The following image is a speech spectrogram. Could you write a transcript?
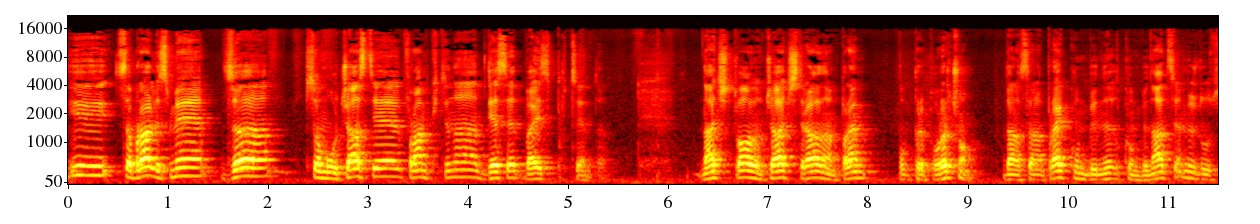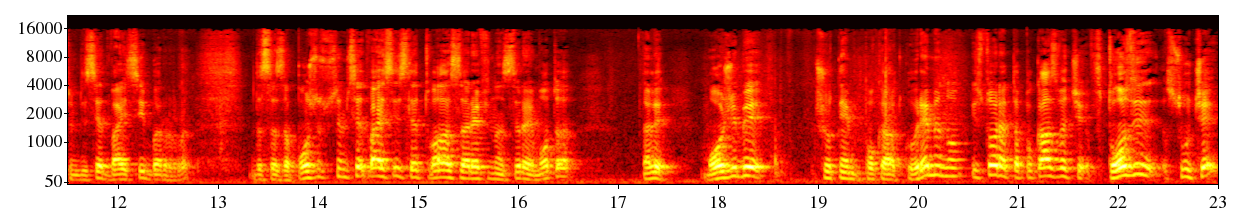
и събрали сме за самоучастие в рамките на 10-20%. Значи това означава, че трябва да направим, препоръчвам, да се направи комбина, комбинация между 80-20 и БРР, да се започне с 80-20 и след това да се рефинансира имота. Нали, може би ще отнеме по-кратко време, но историята показва, че в този случай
